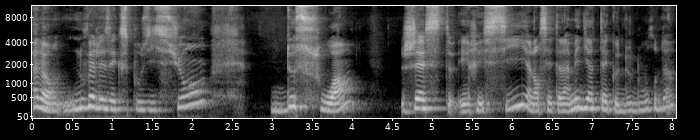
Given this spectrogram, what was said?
Alors, nouvelles expositions de soi, gestes et récits. Alors, c'est à la médiathèque de Lourdes.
